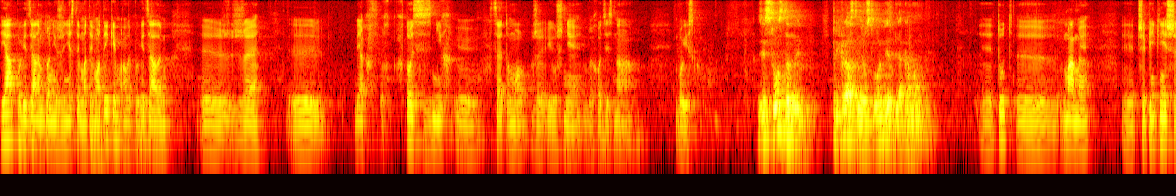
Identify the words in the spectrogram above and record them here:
Ja powiedziałem do nich, że nie jestem matematykiem, ale powiedziałem, y, że y, jak ch- ktoś z nich y, chce, to może już nie wychodzić na boisko. Здесь созданы прекрасные условия для команды. Y, Tu y, mamy y, przepiękniejsze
